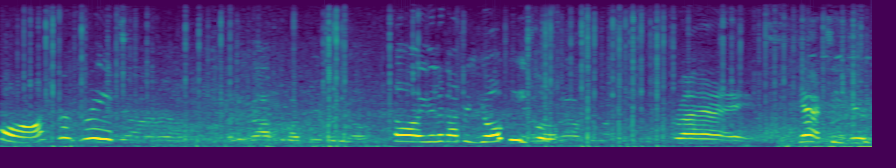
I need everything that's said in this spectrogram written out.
Aw, so sweet. Oh, you look after your people. Right. Yeah, actually you do.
